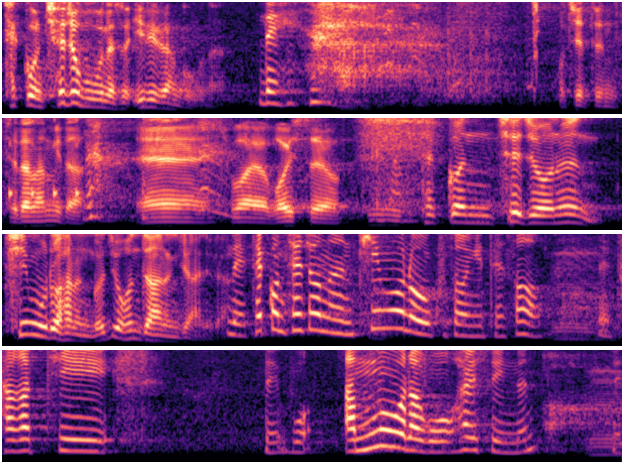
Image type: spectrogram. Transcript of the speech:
태권 체조 부분에서 1위를 한 거구나. 네. 어쨌든 대단합니다. 예, 좋아요, 멋있어요. 태권 체조는 팀으로 하는 거지 혼자 하는 게 아니라. 네, 태권 체조는 팀으로 구성이 돼서 네, 다 같이 네, 뭐 안무라고 할 수 있는 네,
